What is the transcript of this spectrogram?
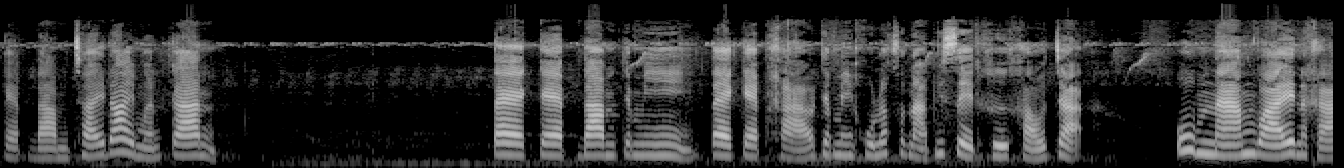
แกบดำใช้ได้เหมือนกัน แต่แกบดำจะมี แต่แกบขาวจะมีคุณลักษณะพิเศษคือเขาจะอุ้มน้ำไว้นะคะ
